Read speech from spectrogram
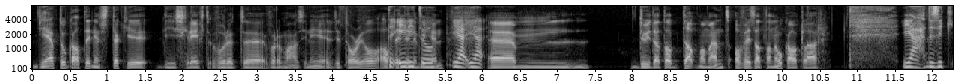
jij hebt ook altijd een stukje die je schrijft voor het, eh, voor het magazine, editorial, altijd in het begin. Ja, ja. Ehm, doe je dat op dat moment of is dat dan ook al klaar? Ja, dus ik,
